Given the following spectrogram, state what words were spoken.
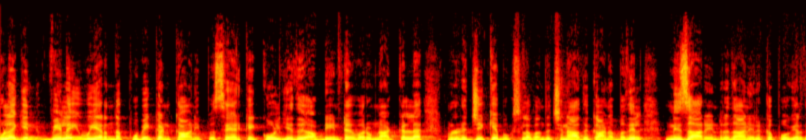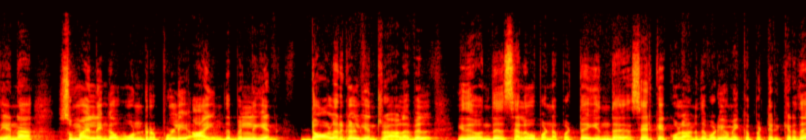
உலகின் விலை உயர்ந்த புவி கண்காணிப்பு செயற்கைக்கோள் எது அப்படின்ட்டு வரும் நாட்களில் நம்மளோட ஜிகே புக்ஸில் வந்துச்சுன்னா அதுக்கான பதில் நிசார் என்று தான் இருக்க போகிறது. ஏன்னா சும்மா இல்லைங்க ஒன்று புள்ளி ஐந்து பில்லியன் டாலர்கள் என்ற அளவில் இது வந்து செலவு பண்ணப்பட்டு இந்த செயற்கைக்கோளானது வடிவமைக்கப்பட்டிருக்கிறது.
